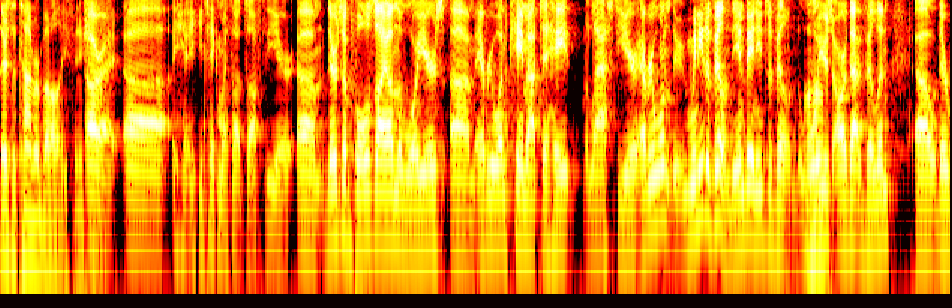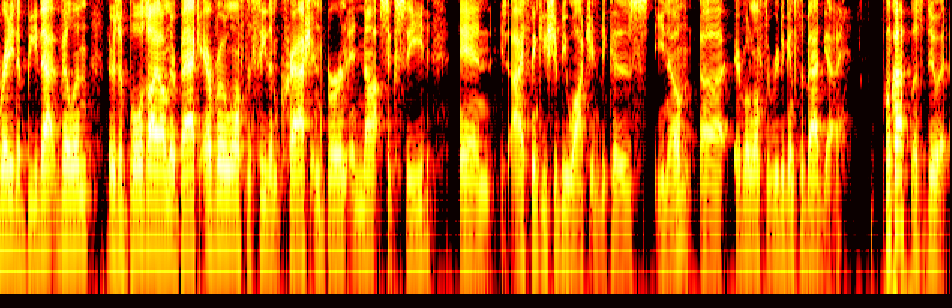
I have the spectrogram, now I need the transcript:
There's a timer, but I'll let you finish. all right, uh, yeah, you can take my thoughts off the air. Um, there's a bullseye on the Warriors. Um, everyone came out to hate last year. Everyone, we need a villain. The NBA needs a villain. The Warriors are that villain. Uh, they're ready to be that villain. There's a bullseye on their back. Everyone wants to see them crash and burn and not succeed. And I think you should be watching because you know uh, everyone wants to root against the bad guy. Okay, Let's do it.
